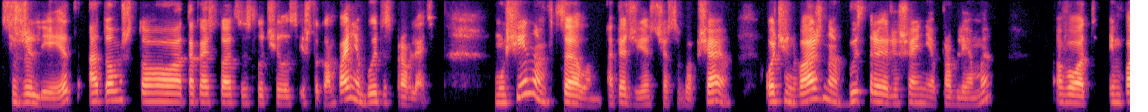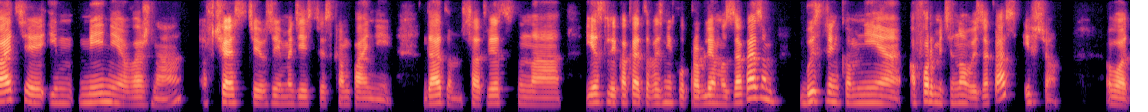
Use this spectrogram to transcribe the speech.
сожалеет о том, что такая ситуация случилась, и что компания будет исправлять. Мужчинам в целом, опять же, я сейчас обобщаю, очень важно быстрое решение проблемы, вот, эмпатия им менее важна в части взаимодействия с компанией, да, там, соответственно, если какая-то возникла проблема с заказом, быстренько мне оформите новый заказ, и все, вот.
